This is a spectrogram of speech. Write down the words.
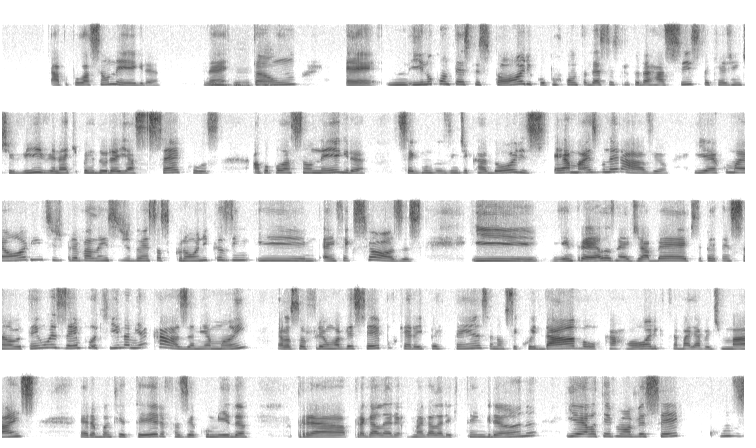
a população negra, né? Uhum. Então, é, e no contexto histórico, por conta dessa estrutura racista que a gente vive, né, que perdura aí há séculos, a população negra, segundo os indicadores, é a mais vulnerável e é com maior índice de prevalência de doenças crônicas e, e é, infecciosas. E, e, entre elas, né, diabetes, hipertensão. Eu tenho um exemplo aqui na minha casa. Minha mãe, ela sofreu um AVC porque era hipertensa, não se cuidava, workaholic, trabalhava demais, era banqueteira, fazia comida para galera, uma galera que tem grana, e ela teve um AVC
